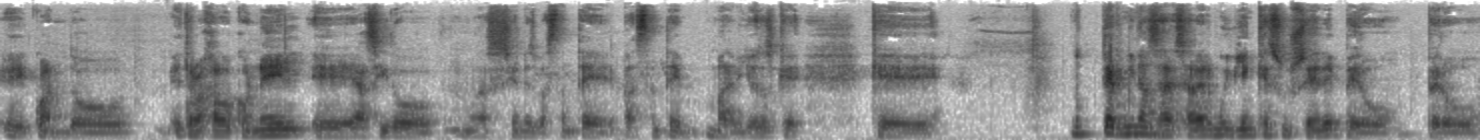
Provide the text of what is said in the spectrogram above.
eh, cuando he trabajado con él eh, ha sido unas sesiones bastante, bastante maravillosas que, que no terminas de saber muy bien qué sucede, pero, pero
